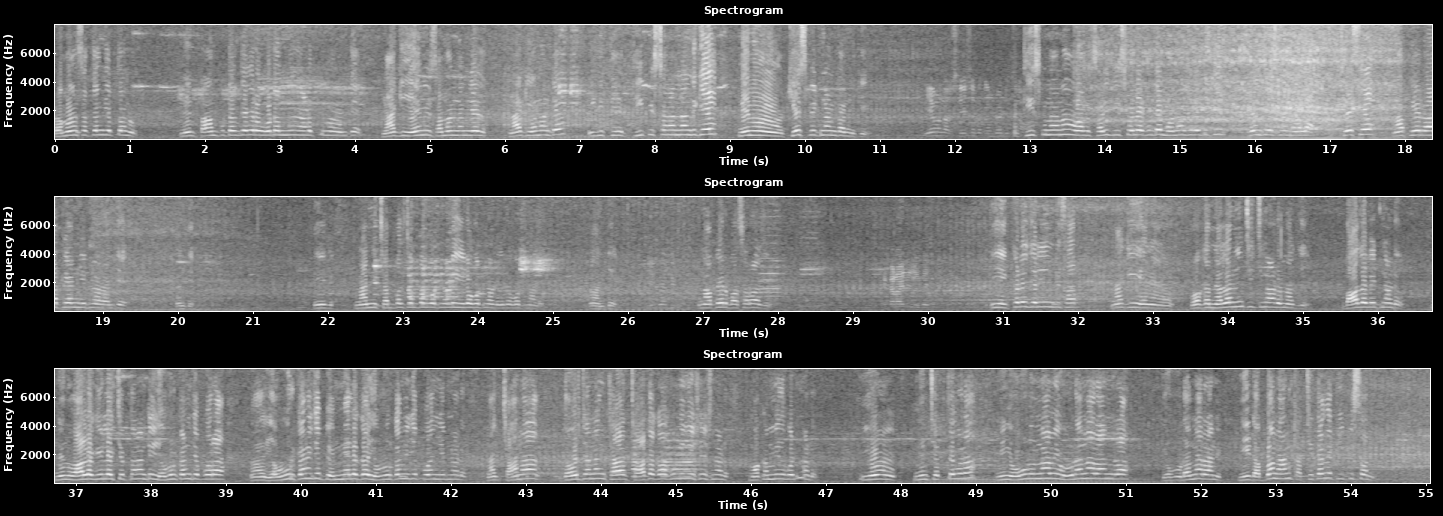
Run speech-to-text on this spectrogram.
ప్రమాణ సత్యం చెప్తాను. నేను పాంపుటల దగ్గర హోటల్ మీద నడుపుతున్నాను అంతే నాకు ఏమీ సంబంధం లేదు. నాకు ఏమంటే ఇది తీపిస్తానన్నందుకే నేను కేసు పెట్టినాను దానికి. తీసుకున్నాను వాళ్ళు సరి తీసుకోలేకుంటే మనోజ్ రెడ్డికి ఫోన్ చేసినాను మళ్ళా. చేస్తే నా పేరు రాపి అని చెప్పినారు అంతే. అంతే. నన్ను చంపలు చంపలు కొట్టినాడు ఈడ కొట్టినాడు ఈడ కొట్టినాడు. అంతే. నా పేరు బసవరాజు. ఇది ఇక్కడే జరిగింది సార్. నాకు ఒక నెల నుంచి ఇచ్చినాడు నాకు. బాధ పెట్టినాడు. నేను వాళ్ళకి వీళ్ళకి చెప్తానంటే ఎవరికైనా చెప్పుకోరా? ఎవరికైనా చెప్పు. ఎమ్మెల్యేగా ఎవరికైనా చెప్పు అని చెప్పినాడు. నాకు చాలా దౌర్జన్యం చా చేత కాకుండా చేసేసినాడు. ముఖం మీద కొట్టినాడు. నేను చెప్తే కూడా నీ ఎవడున్నారు ఎవడన్నా రానిరా. ఎవడన్నా రాని. నీ డబ్బా నాన్న ఖచ్చితంగా తీపిస్తాను.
